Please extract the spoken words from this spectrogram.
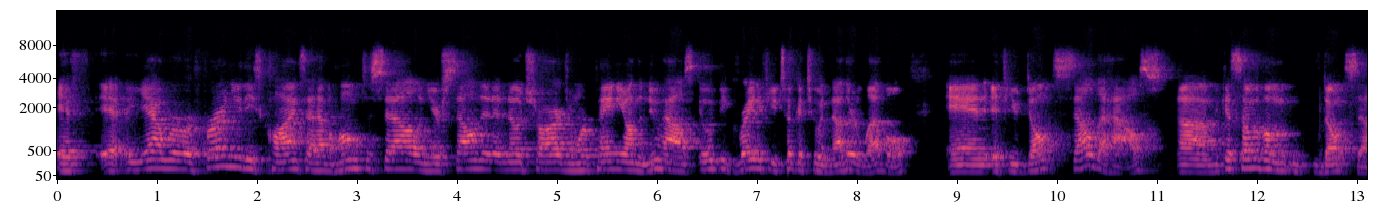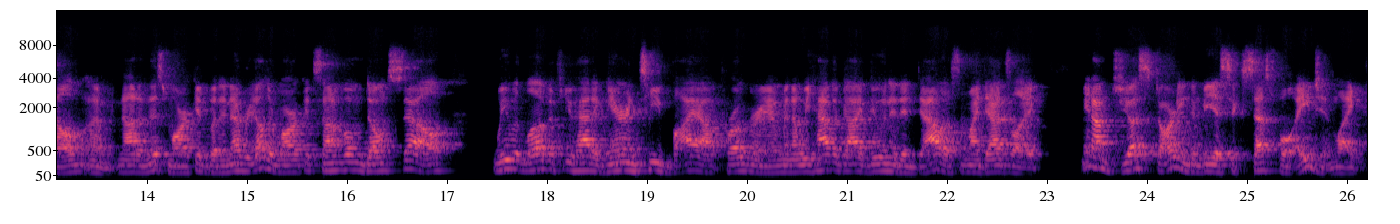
if, if, yeah we're referring you these clients that have a home to sell and you're selling it at no charge and we're paying you on the new house it would be great if you took it to another level and if you don't sell the house um, because some of them don't sell um, not in this market but in every other market some of them don't sell we would love if you had a guaranteed buyout program and we have a guy doing it in dallas and my dad's like man i'm just starting to be a successful agent like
